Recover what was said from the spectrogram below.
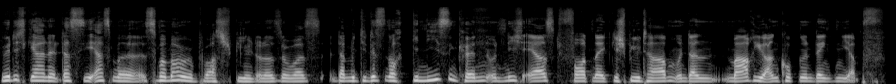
würde ich gerne, dass sie erstmal Super Mario Bros. spielen oder sowas, damit die das noch genießen können und nicht erst Fortnite gespielt haben und dann Mario angucken und denken, ja, pf,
